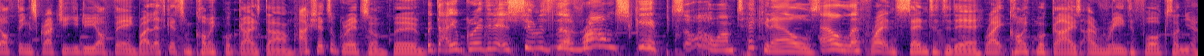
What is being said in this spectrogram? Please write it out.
your thing, Scratchy. You do your thing. Right, let's get some comic book guys down. Actually, let's upgrade some. Boom. But I upgraded it as soon as the round skipped. Oh, I'm taking L's. L left, right, and center today. Right, comic book guys, I really need to focus on you.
